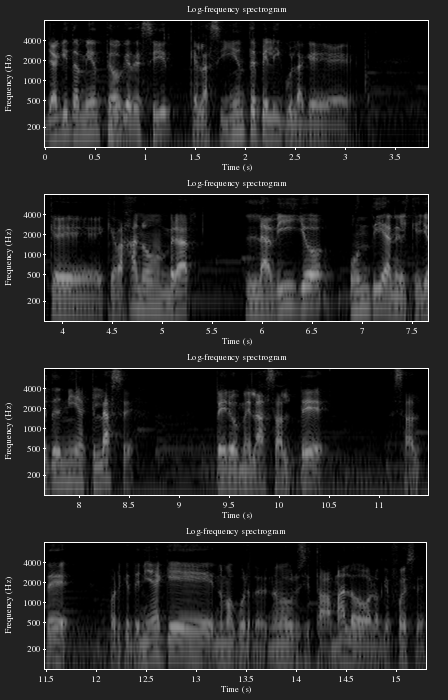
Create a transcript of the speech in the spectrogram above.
Yo aquí también tengo que decir que la siguiente película que, que, vas a nombrar, la vi yo un día en el que yo tenía clases, pero me la salté. Salté, porque tenía que... No me acuerdo, no me acuerdo si estaba malo o lo que fuese.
